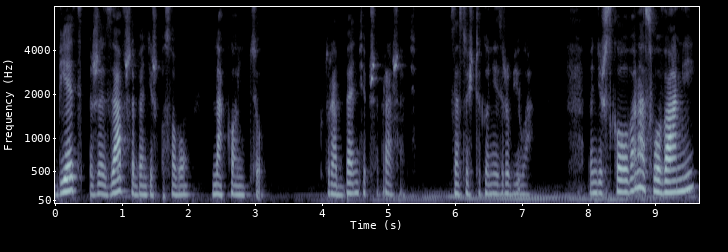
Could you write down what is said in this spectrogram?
wiedz, że zawsze będziesz osobą na końcu, która będzie przepraszać za coś, czego nie zrobiła będziesz skołowana słowami,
